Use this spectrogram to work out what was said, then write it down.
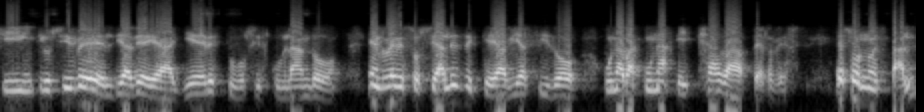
Sí, inclusive el día de ayer estuvo circulando en redes sociales de que había sido una vacuna echada a perder. Eso no es tal.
